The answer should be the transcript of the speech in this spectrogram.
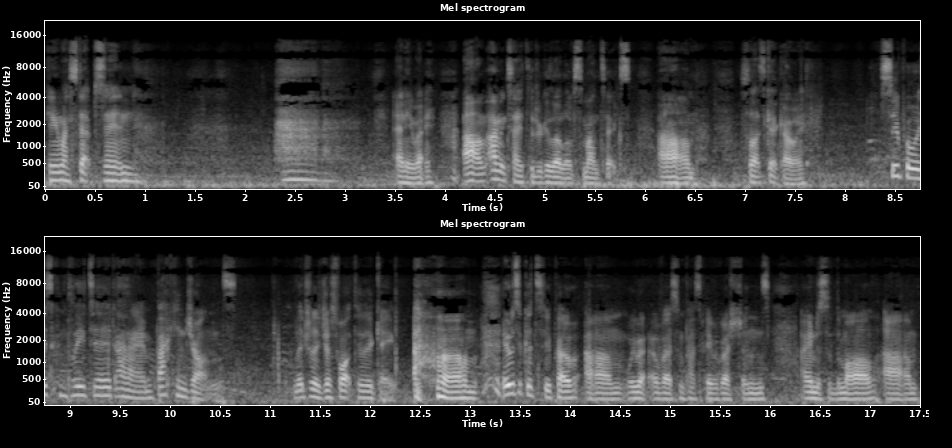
getting my steps in. anyway, um, I'm excited because I love semantics. Um, so let's get going. Super is completed and I am back in John's. Literally just walked through the gate. um, it was a good supo. Um, we went over some past paper questions. I understood them all. Um,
